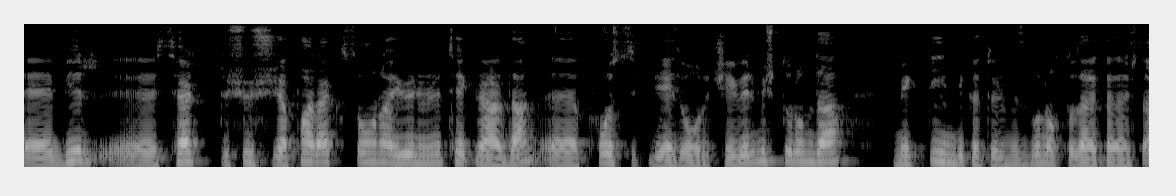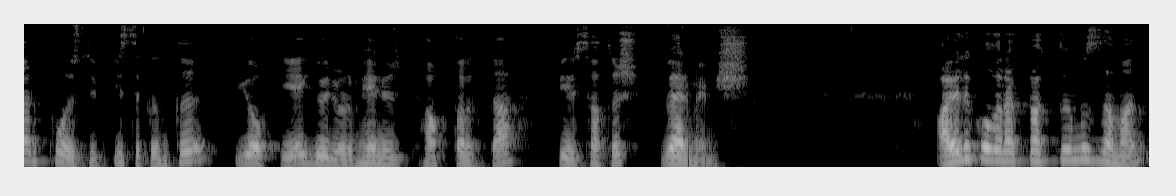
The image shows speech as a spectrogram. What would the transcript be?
e, bir e, sert düşüş yaparak sonra yönünü tekrardan e, pozitifliğe doğru çevirmiş durumda. MACD indikatörümüz bu noktada arkadaşlar pozitif bir sıkıntı yok diye görüyorum. Henüz haftalıkta bir satış vermemiş. Aylık olarak baktığımız zaman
